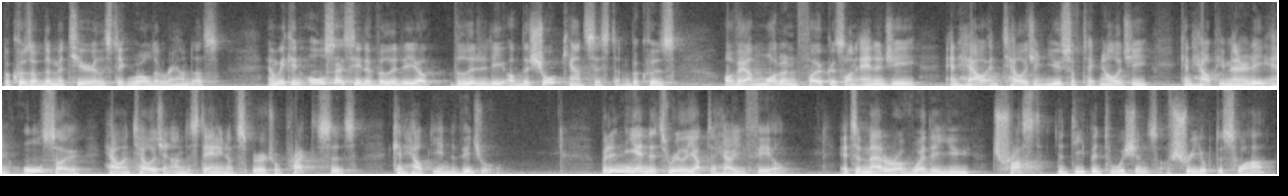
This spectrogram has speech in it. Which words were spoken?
because of the materialistic world around us. And we can also see the validity of, validity of the short count system because of our modern focus on energy and how intelligent use of technology can help humanity, and also how intelligent understanding of spiritual practices can help the individual. But in the end, it's really up to how you feel. It's a matter of whether you trust the deep intuitions of Sri Yukteswar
